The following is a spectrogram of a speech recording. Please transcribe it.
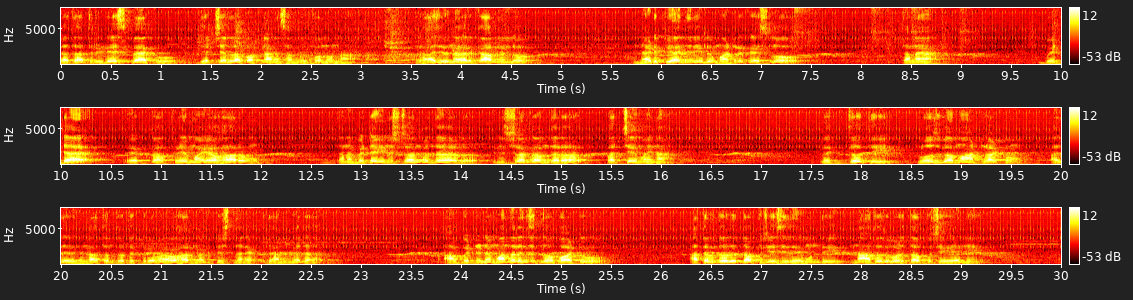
గత త్రీ డేస్ బ్యాక్ జడ్చర్ల పట్టణానికి సమీపంలో ఉన్న రాజీవ్ నగర్ కాలనీలో నడిపి అంజనీయులు మర్డర్ కేసులో తన బిడ్డ యొక్క ప్రేమ వ్యవహారం తన బిడ్డ ఇన్స్టాగ్రామ్ ద్వారా ఇన్స్టాగ్రామ్ ద్వారా పరిచయమైన వ్యక్తితోటి క్లోజ్గా మాట్లాడటం అదేవిధంగా అతనితో ప్రేమ వ్యవహారం నడిపిస్తుందనే దాని మీద ఆ బిడ్డని మందలించడంతో పాటు అతనితో తప్పు చేసేదేముంది నాతో కూడా తప్పు చేయని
